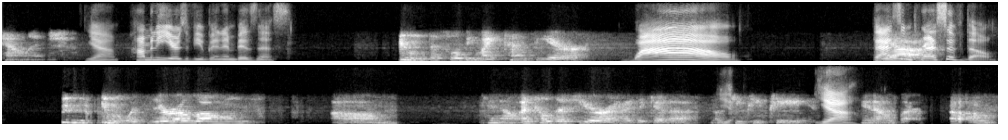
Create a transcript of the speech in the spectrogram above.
challenge. Yeah. How many years have you been in business? this will be my 10th year. Wow. That's Yeah. impressive though. with zero loans. Um, you know, until this year, I had to get a, a Yeah. PPP. Yeah. You know, but um,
